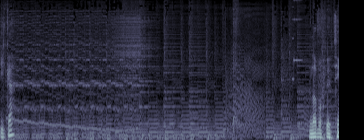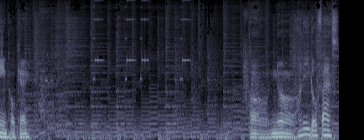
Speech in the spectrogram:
Pika? Level 15, okay. Oh no, how do you go fast?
